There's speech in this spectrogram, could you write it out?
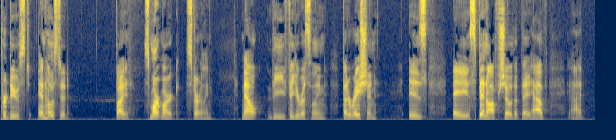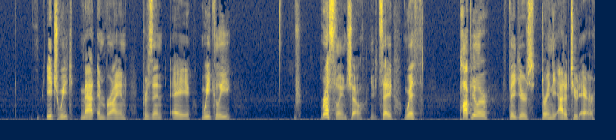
produced and hosted by Smart Mark Sterling. Now, the Figure Wrestling Federation is a spin off show that they have. Uh, each week, Matt and Brian present a weekly wrestling show, you could say, with popular figures during the Attitude Era.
